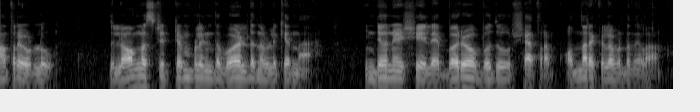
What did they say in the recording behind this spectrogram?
മാത്രമേ ഉള്ളൂ. The longest temple in the world എന്ന് വിളിക്കുന്ന ഇന്തോനേഷ്യയിലെ ബരോ ബദൂർ ക്ഷേത്രം ഒന്നര കിലോമീറ്റർ നീളമാണ്.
